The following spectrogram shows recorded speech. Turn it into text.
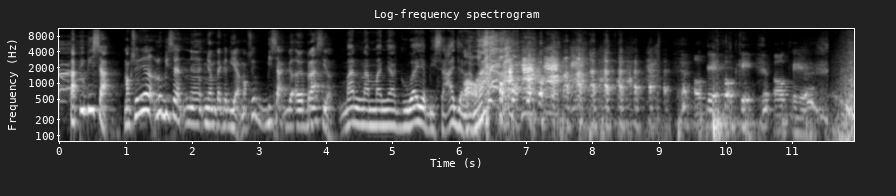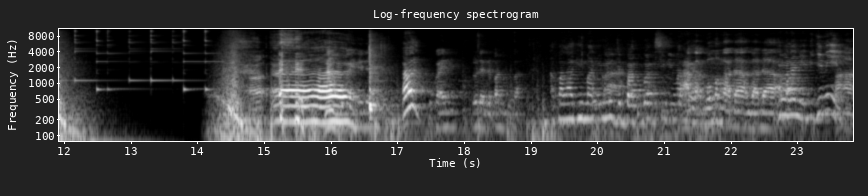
Tapi bisa, maksudnya lu bisa ny- nyontek ke dia, maksudnya bisa eh, berhasil. Man namanya gua ya bisa aja Oh. lah. Oke, oke, oke. Nah, buka Lu dari depan buka. Apalagi man ini jebak gua ke sini man. Agak gua mah nggak ada nggak ada. Gimana apa- nih? Ini gini. Ah, ah,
